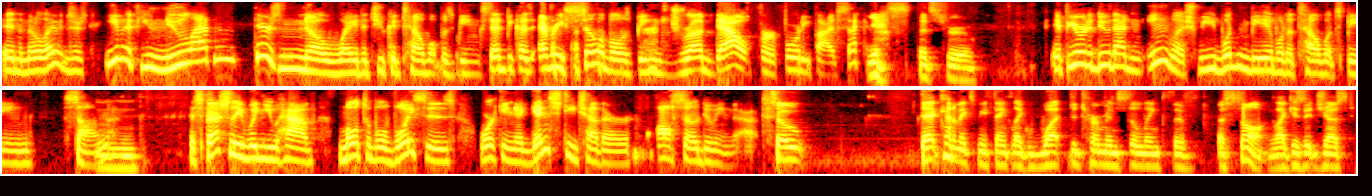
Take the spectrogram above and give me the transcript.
in the middle ages even if you knew latin there's no way that you could tell what was being said because every syllable is being drugged out for 45 seconds Yes, that's true. if you were to do that in english we wouldn't be able to tell what's being sung Mhm. especially when you have multiple voices working against each other also doing that So that kind of makes me think like what determines the length of a song? Like is it just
